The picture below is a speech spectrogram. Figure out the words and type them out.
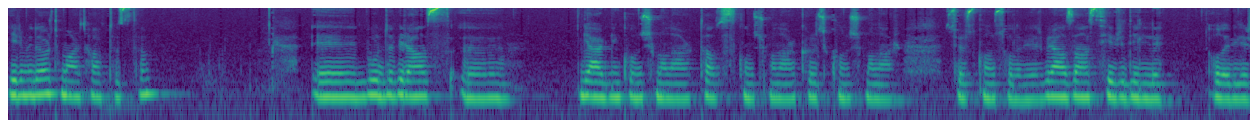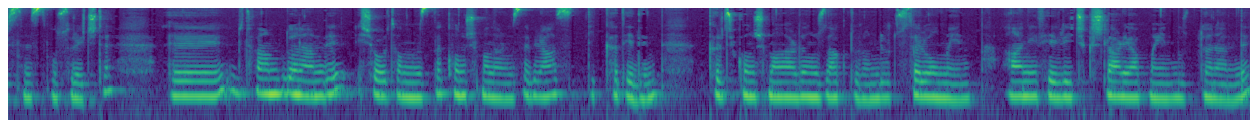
24 Mart haftası burada biraz gergin konuşmalar, tatsız konuşmalar, kırıcı konuşmalar söz konusu olabilir. Biraz daha sivri dilli olabilirsiniz bu süreçte. E, lütfen bu dönemde iş ortamınızda konuşmalarınızda biraz dikkat edin. Kırıcı konuşmalardan uzak durun, dürtüsel olmayın, ani fevri çıkışlar yapmayın bu dönemde.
